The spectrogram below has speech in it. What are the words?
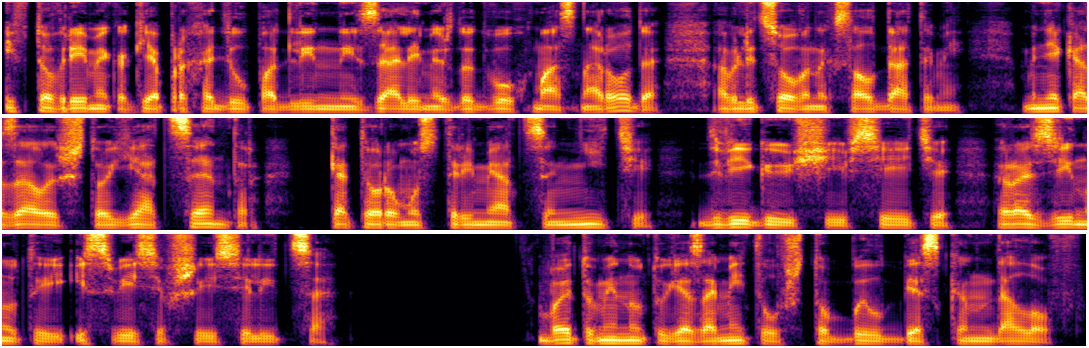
и в то время как я проходил по длинной зале между двух масс народа, облицованных солдатами, мне казалось, что я центр, к которому стремятся нити, двигающие все эти разинутые и свесившиеся лица. В эту минуту я заметил, что был без кандалов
